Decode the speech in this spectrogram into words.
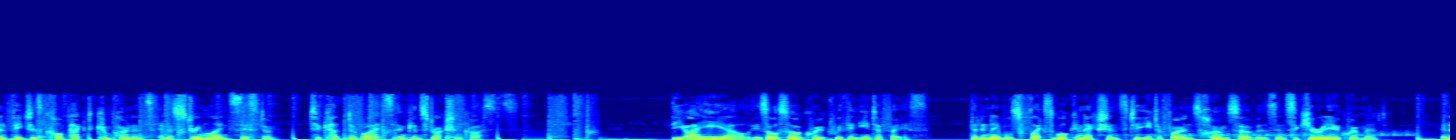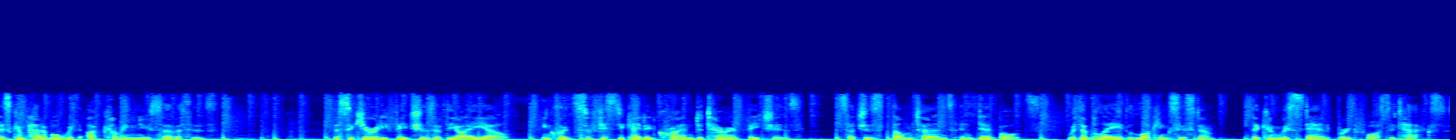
and features compact components and a streamlined system to cut device and construction costs. The IEL is also equipped with an interface that enables flexible connections to interphones, home servers, and security equipment, and is compatible with upcoming new services. The security features of the IEL include sophisticated crime deterrent features such as thumb turns and deadbolts, with a blade locking system that can withstand brute force attacks.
